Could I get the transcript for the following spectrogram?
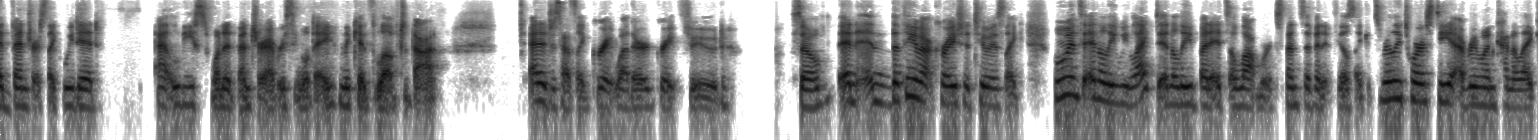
adventurous. Like we did at least one adventure every single day, and the kids loved that. And it just has like great weather, great food. So, and and the thing about Croatia too is like when we went to Italy, we liked Italy, but it's a lot more expensive, and it feels like it's really touristy. Everyone kind of like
